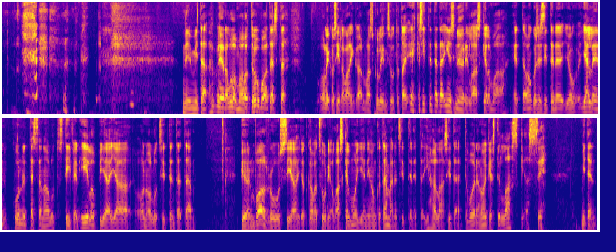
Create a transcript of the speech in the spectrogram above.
niin, mitä Veera Luoma tuumaa tästä oliko siinä lainkaan maskuliinisuutta, tai ehkä sitten tätä insinöörilaskelmaa, että onko se sitten jo, jälleen, kun nyt tässä on ollut Stephen Elopia ja on ollut sitten tätä Björn Walrusia, jotka ovat suuria laskelmoijia, niin onko tämä nyt sitten, että ihaillaan sitä, että voidaan oikeasti laskea se, miten,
